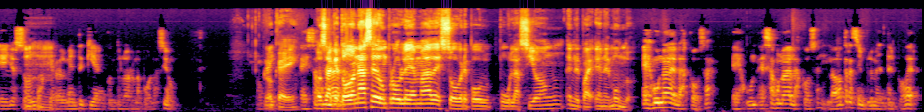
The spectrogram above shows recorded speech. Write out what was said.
ellos son los que realmente quieren controlar la población. ¿Ok? Ok. Esa O sea que de todo nace de un problema de sobrepopulación en el, en el mundo. Es una de las cosas, es un- esa es una de las cosas, y la otra es simplemente el poder.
